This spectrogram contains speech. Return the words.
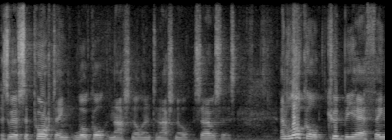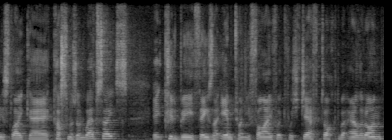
as a way of supporting local, national, and international services. And local could be uh, things like uh, customers on websites, it could be things like AIM25, which, which Jeff talked about earlier on.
